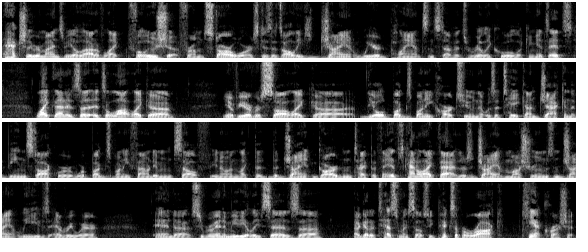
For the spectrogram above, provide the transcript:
actually reminds me a lot of like Felucia from Star Wars because it's all these giant weird plants and stuff. It's really cool looking. It's it's like that. It's a it's a lot like a you know, if you ever saw like uh, the old Bugs Bunny cartoon that was a take on Jack and the Beanstalk, where, where Bugs Bunny found himself, you know, in like the, the giant garden type of thing. It's kind of like that. There's giant mushrooms and giant leaves everywhere. And uh, Superman immediately says, uh, I got to test myself. So he picks up a rock, can't crush it.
